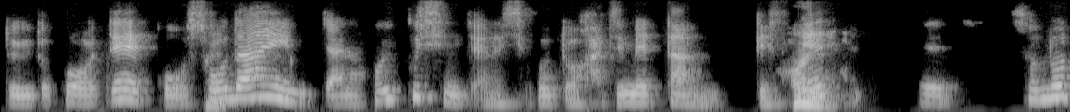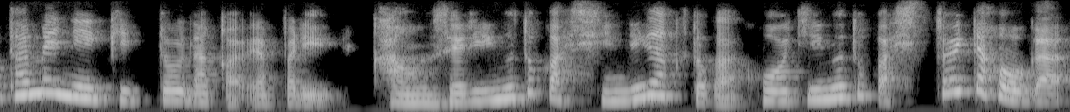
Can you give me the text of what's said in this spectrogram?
というところで、こう、相談員みたいな、保育士みたいな仕事を始めたんですね。はいでそのためにきっと、なんか、やっぱりカウンセリングとか心理学とかコーチングとか知っといた方が、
